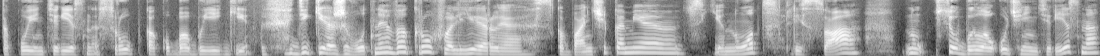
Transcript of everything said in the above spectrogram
такой интересный сруб, как у Бабы-Яги. Дикие животные вокруг, вольеры с кабанчиками, с енот, леса. Ну, все было очень интересно.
